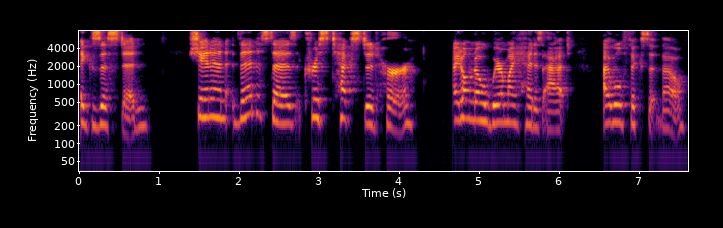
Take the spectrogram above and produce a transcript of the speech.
existed. Shannon then says Chris texted her. I don't know where my head is at. I will fix it though.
